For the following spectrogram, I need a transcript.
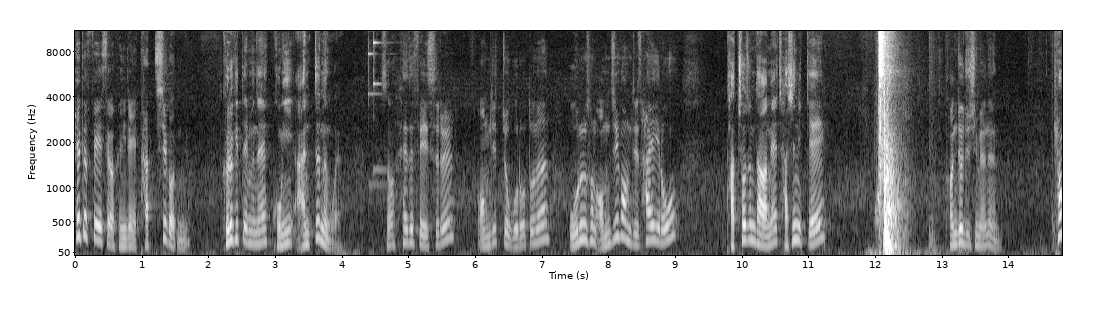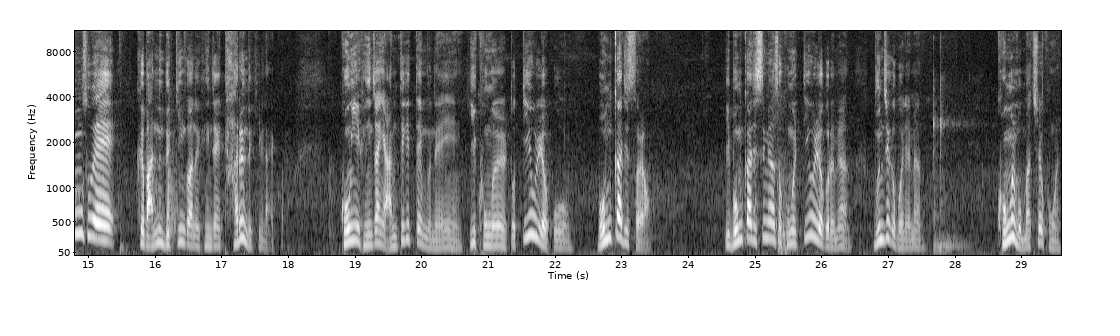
헤드 페이스가 굉장히 다치거든요. 그렇기 때문에 공이 안 뜨는 거예요. 그래서 헤드 페이스를 엄지 쪽으로 또는 오른손 엄지 검지 사이로 받쳐준 다음에 자신 있게 던져주시면은 평소에 그 맞는 느낌과는 굉장히 다른 느낌이 날 거예요. 공이 굉장히 안 뜨기 때문에 이 공을 또 띄우려고 몸까지 써요. 이 몸까지 쓰면서 공을 띄우려 그러면 문제가 뭐냐면 공을 못 맞춰요, 공을.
